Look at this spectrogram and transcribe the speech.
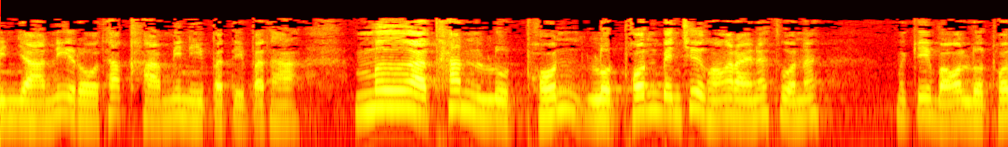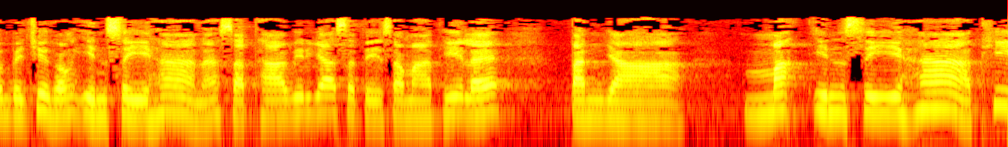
วิญญาณนิโรธคามินีปฏิปทา เมื่อท่านหลุดพ้น หลุดพ้นเป็นชื่อของอะไรนะทวนนะ เมื่อกี้บอกว่าหลุดพ้นเป็นชื่อของอินทรีห้านะ ศรัทธาวิริยะสติสมาธิและปัญญา มอินทรีห้าที่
